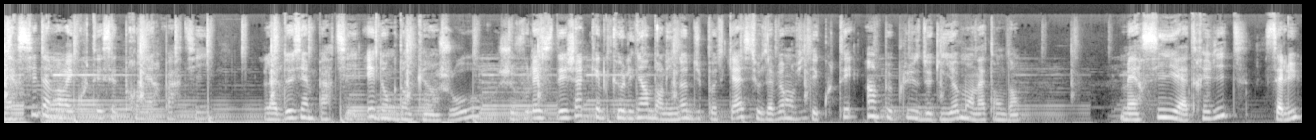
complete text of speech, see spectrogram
Merci d'avoir écouté cette première partie. La deuxième partie est donc dans 15 jours. Je vous laisse déjà quelques liens dans les notes du podcast si vous avez envie d'écouter un peu plus de Guillaume en attendant. Merci et à très vite. Salut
